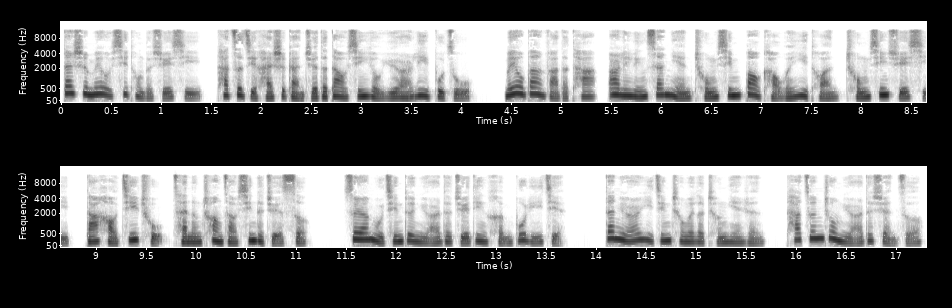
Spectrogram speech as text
但是没有系统的学习，他自己还是感觉得到心有余而力不足。没有办法的他，二零零三年重新报考文艺团，重新学习，打好基础，才能创造新的角色。虽然母亲对女儿的决定很不理解，但女儿已经成为了成年人，他尊重女儿的选择。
